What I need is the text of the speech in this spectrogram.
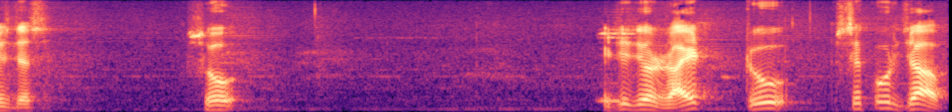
business. So it is your right to secure job,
